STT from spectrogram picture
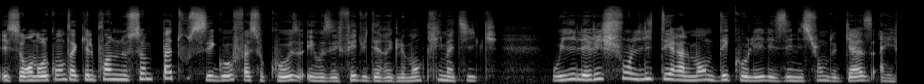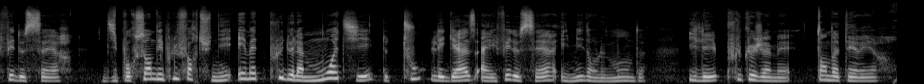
et se rendre compte à quel point nous ne sommes pas tous égaux face aux causes et aux effets du dérèglement climatique. Oui, les riches font littéralement décoller les émissions de gaz à effet de serre. 10% des plus fortunés émettent plus de la moitié de tous les gaz à effet de serre émis dans le monde. Il est plus que jamais temps d'atterrir.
